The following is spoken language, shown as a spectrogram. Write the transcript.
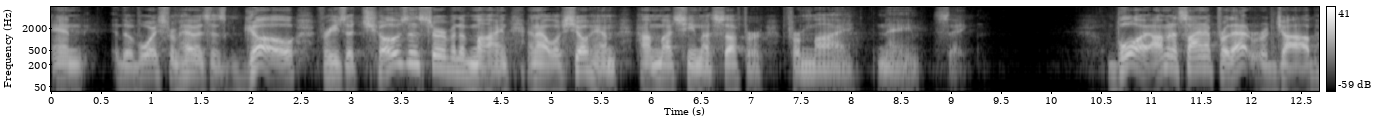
And the voice from heaven says, Go, for he's a chosen servant of mine, and I will show him how much he must suffer for my name's sake boy, I'm going to sign up for that job.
